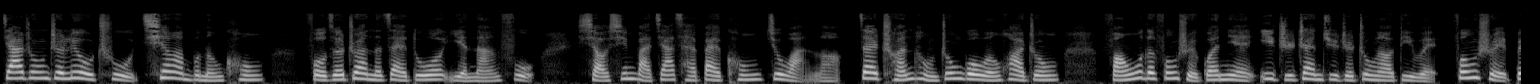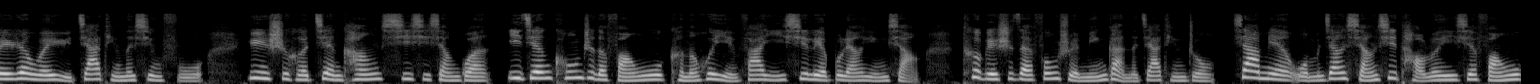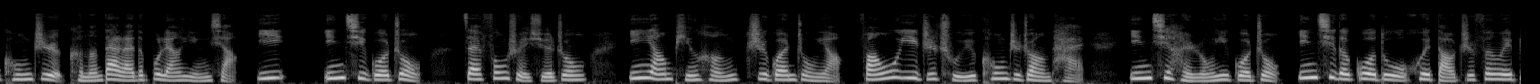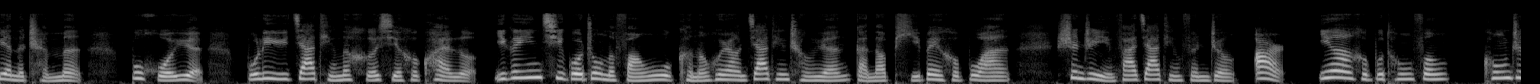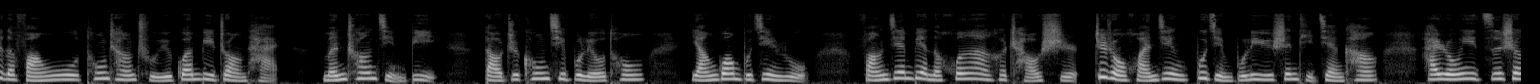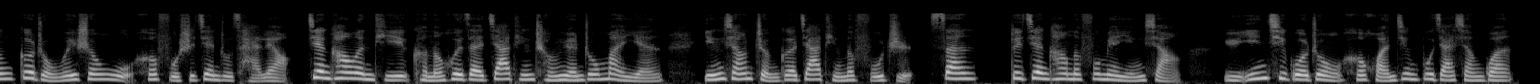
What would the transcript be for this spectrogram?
家中这六处千万不能空，否则赚的再多也难富，小心把家财败空就晚了。在传统中国文化中，房屋的风水观念一直占据着重要地位。风水被认为与家庭的幸福、运势和健康息息相关。一间空置的房屋可能会引发一系列不良影响，特别是在风水敏感的家庭中。下面我们将详细讨论一些房屋空置可能带来的不良影响。一、阴气过重。在风水学中，阴阳平衡至关重要。房屋一直处于空置状态，阴气很容易过重。阴气的过度会导致氛围变得沉闷、不活跃，不利于家庭的和谐和快乐。一个阴气过重的房屋可能会让家庭成员感到疲惫和不安，甚至引发家庭纷争。二、阴暗和不通风。空置的房屋通常处于关闭状态。门窗紧闭，导致空气不流通，阳光不进入，房间变得昏暗和潮湿。这种环境不仅不利于身体健康，还容易滋生各种微生物和腐蚀建筑材料。健康问题可能会在家庭成员中蔓延，影响整个家庭的福祉。三、对健康的负面影响与阴气过重和环境不佳相关。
